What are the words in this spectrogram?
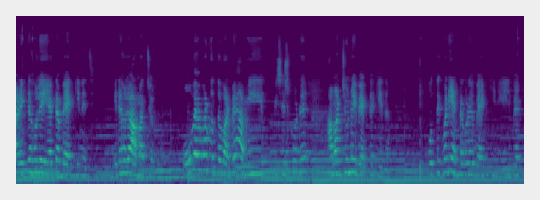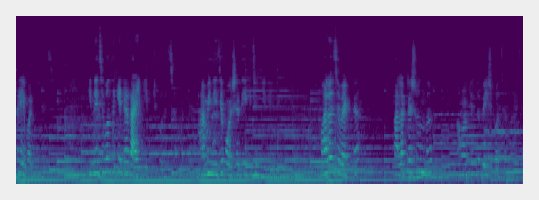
আরেকটা হলো এই একটা ব্যাগ কিনেছি। এটা হলো আমার জন্য। ও ব্যবহার করতে পারবে, আমি বিশেষ করে আমার জন্য এই ব্যাগটা কেনা। প্রত্যেকবারই একটা করে ব্যাগ কিনি, এই ব্যাগটা এবার কিনেছি। কিনেছি বলতে কি, এটা রাই গিফট করেছে আমি নিজে পয়সা দিয়ে কিছু কিনিনি। ভালো হয়েছে ব্যাগটা কালারটা সুন্দর। আমার কিন্তু বেশ পছন্দ হয়েছে।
